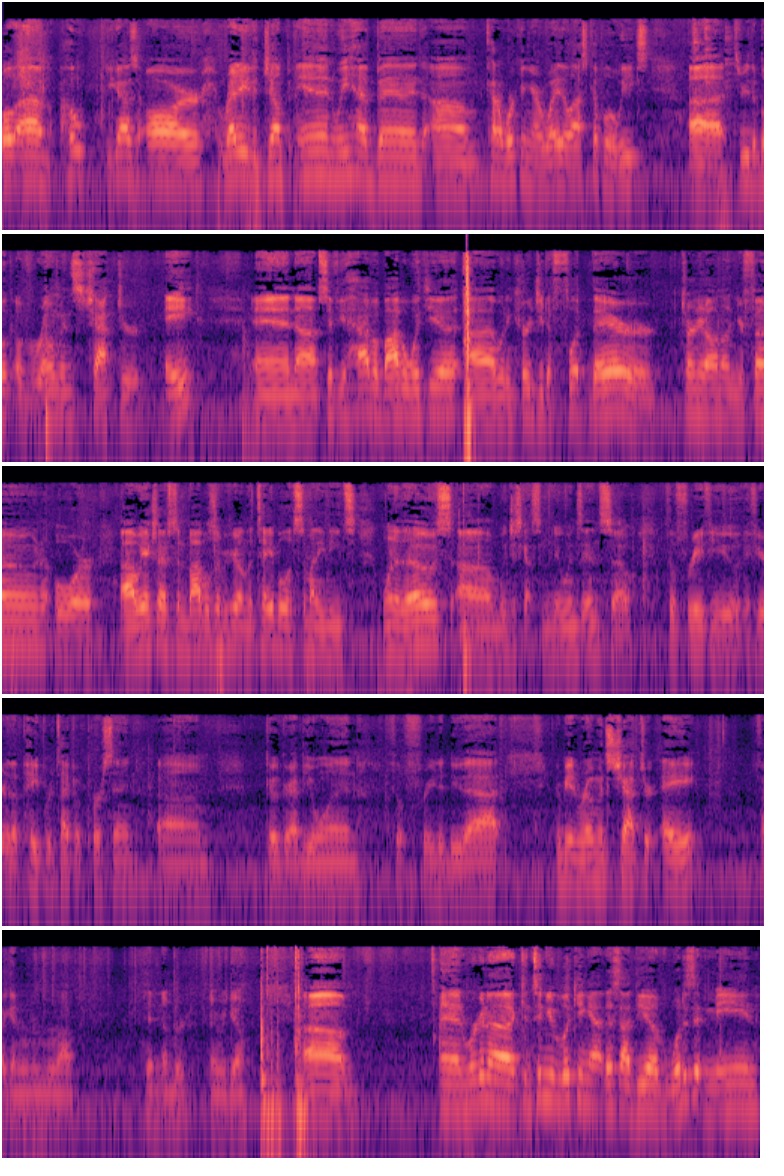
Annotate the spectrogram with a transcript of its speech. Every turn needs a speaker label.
Speaker 1: Well, um, I hope you guys are ready to jump in. We have been um, kind of working our way the last couple of weeks uh, through the book of Romans, chapter 8. And uh, so if you have a Bible with you, I would encourage you to flip there or turn it on on your phone. Or uh, we actually have some Bibles over here on the table if somebody needs one of those. Um, we just got some new ones in, so feel free if you if you're the paper type of person, um, go grab you one. Feel free to do that. Going to be in Romans chapter 8, if I can remember my pin number. There we go. Um, and we're going to continue looking at this idea of what does it mean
